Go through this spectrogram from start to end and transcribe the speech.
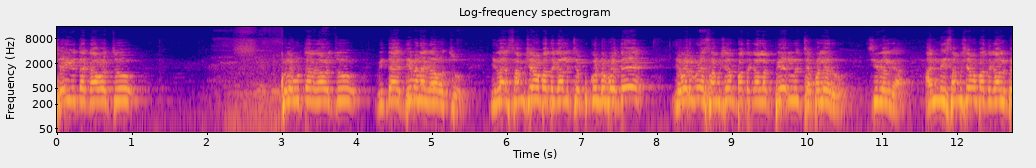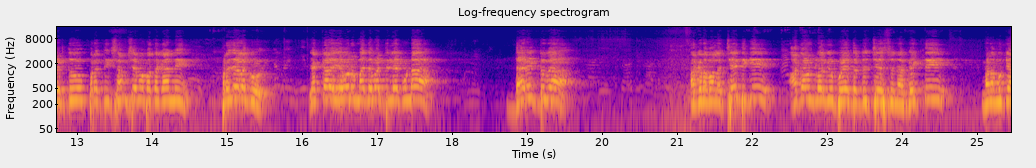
చేయూత కావచ్చు కుల వృత్తాలు కావచ్చు విద్యా దీవెన కావచ్చు ఇలా సంక్షేమ పథకాలు చెప్పుకుంటూ పోతే ఎవరు కూడా సంక్షేమ పథకాల పేర్లు చెప్పలేరు సీరియల్గా. అన్ని సంక్షేమ పథకాలు పెడుతూ ప్రతి సంక్షేమ పథకాన్ని ప్రజలకు ఎక్కడ ఎవరు మధ్యవర్తి లేకుండా డైరెక్ట్గా అక్కడ వాళ్ళ చేతికి అకౌంట్లోకి పోయేటట్టు చేస్తున్న వ్యక్తి మన ముఖ్య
